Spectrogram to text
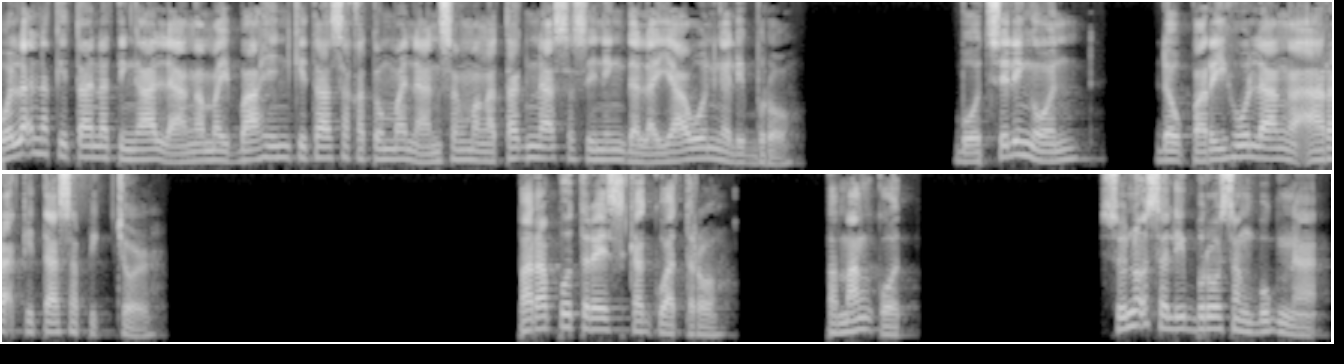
wala na kita natingala nga may bahin kita sa katumanan sang mga tagna sa sining dalayawon nga libro. Buot silingon, daw pariho lang nga ara kita sa picture. Para po tres kag 4. Pamangkot. Suno sa libro sang bugna,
